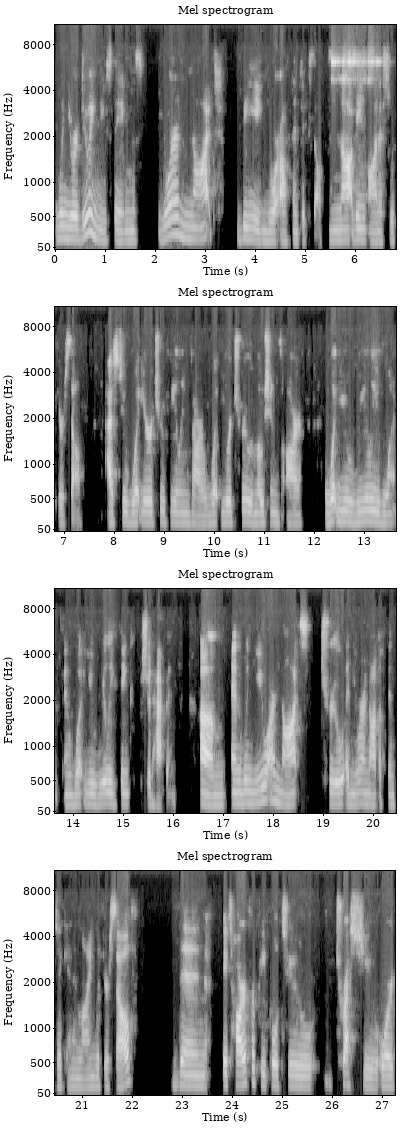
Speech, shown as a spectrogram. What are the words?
when you're doing these things, you're not being your authentic self, not being honest with yourself as to what your true feelings are, what your true emotions are, what you really want, and what you really think should happen. Um, and when you are not true and you are not authentic and in line with yourself, then it's hard for people to trust you or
